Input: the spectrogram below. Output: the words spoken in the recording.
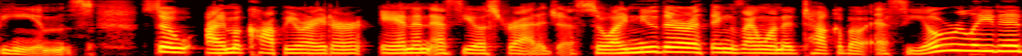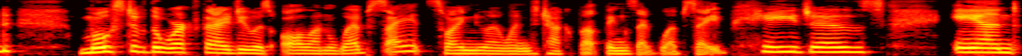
themes. So, I'm a copywriter and an SEO strategist. So, I knew there are things I wanted to talk about SEO related. Most of the work that I do is all on websites. So, I knew I wanted to talk about things like website pages. And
